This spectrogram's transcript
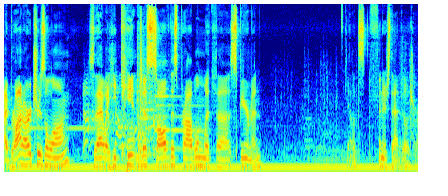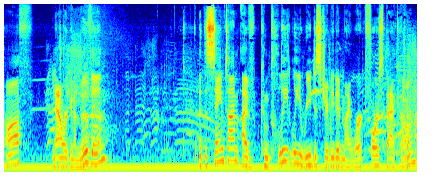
I brought archers along, so that way he can't just solve this problem with uh, spearmen. Yeah, let's finish that villager off. Now we're to move in. And at the same time, I've completely redistributed my workforce back home.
